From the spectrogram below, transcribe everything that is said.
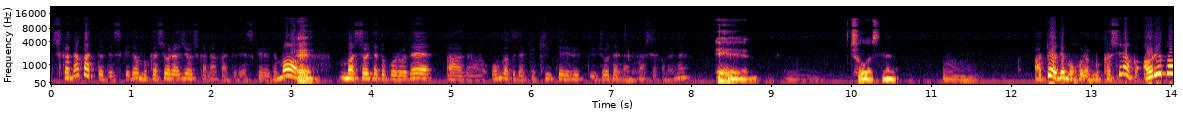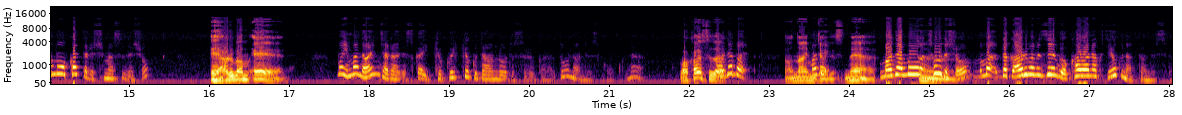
しかなかったですけど、昔はラジオしかなかったですけれども、ええ。まあ、そういったところであの音楽だけ聴いてれるっていう状態になりましたからね。ええ。えうん。そうですね。うん、あとはでもほら、昔なんかアルバムを買ったりしますでしょ？ええアルバム、ええ。もう今ないんじゃないですか、一曲一曲ダウンロードするから、どうなんですか、ね。若い世代。あでもはないみたいですね。まだもうそうでしょ、まあ、だからアルバム全部を買わなくてよくなったんですよ。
